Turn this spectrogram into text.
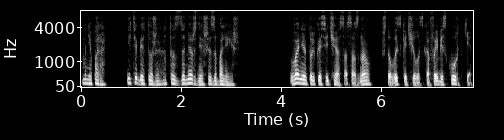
Мне пора. И тебе тоже, а то замерзнешь и заболеешь». Ваня только сейчас осознал, что выскочил из кафе без куртки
